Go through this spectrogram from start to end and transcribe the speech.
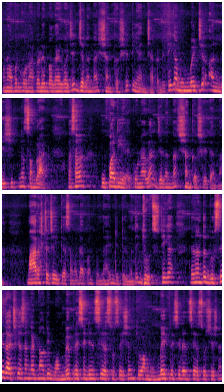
म्हणून आपण कोणाकडे बघायला पाहिजे? जगन्नाथ शंकर शेठ यांच्याकडे. ठीक आहे? मुंबईचे अनभिषिक्न सम्राट असं उपाधी आहे कोणाला? जगन्नाथ शंकर शेट यांना. महाराष्ट्राच्या इतिहासामध्ये आपण पुन्हा हे डिटेलमध्ये घेऊच. ठीक आहे? त्यानंतर दुसरी राजकीय संघटना होती बॉम्बे प्रेसिडेन्सी असोसिएशन किंवा मुंबई प्रेसिडेन्सी असोसिएशन.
